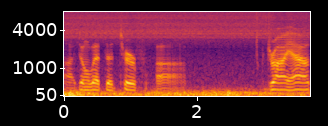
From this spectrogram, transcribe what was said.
uh, don't let the turf dry out,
